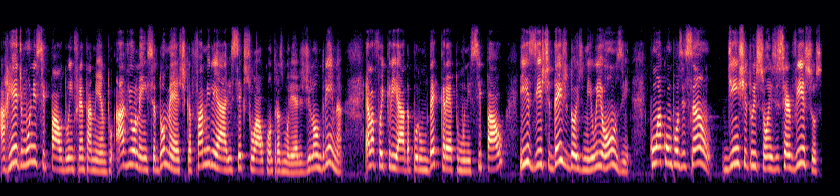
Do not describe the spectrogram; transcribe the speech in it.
A rede municipal do enfrentamento à violência doméstica, familiar e sexual contra as mulheres de Londrina, ela foi criada por um decreto municipal e existe desde 2011 com a composição de instituições e serviços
